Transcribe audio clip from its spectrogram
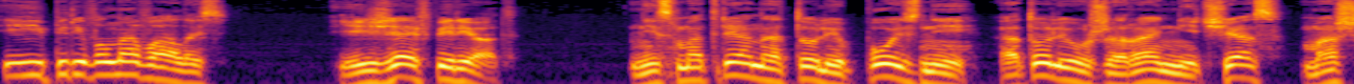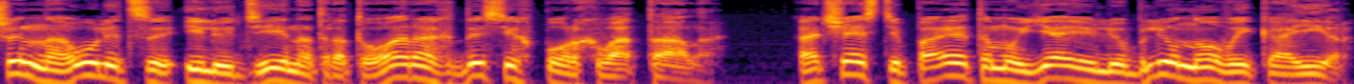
и переволновалась. Езжай вперед!» Несмотря на то ли поздний, а то ли уже ранний час, машин на улице и людей на тротуарах до сих пор хватало. Отчасти поэтому я и люблю новый Каир,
